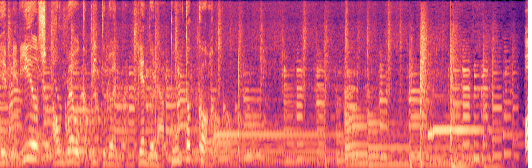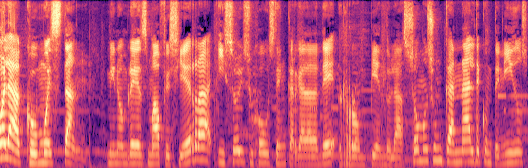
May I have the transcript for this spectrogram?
Bienvenidos a un nuevo capítulo en rompiéndola.co. Hola, ¿cómo están? Mi nombre es Mafe Sierra y soy su host encargada de Rompiéndola. Somos un canal de contenidos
